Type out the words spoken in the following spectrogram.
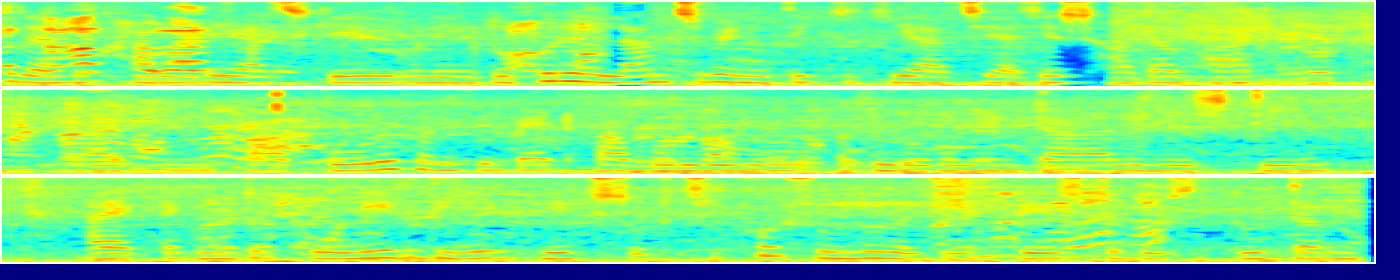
তো দেখো খাবারে আজকে মানে দুপুরের লাঞ্চ মেনুতে কী কী আছে? আছে সাদা ভাত আর পাঁপড় মানে কি ব্যাট পাঁপড়গুলো দু রকমের ডাল, মিষ্টি আর একটা কিন্তু পনির দিয়ে ভেজ সবজি। খুব সুন্দর হয়েছিল টেস্ট দুর্দান্ত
